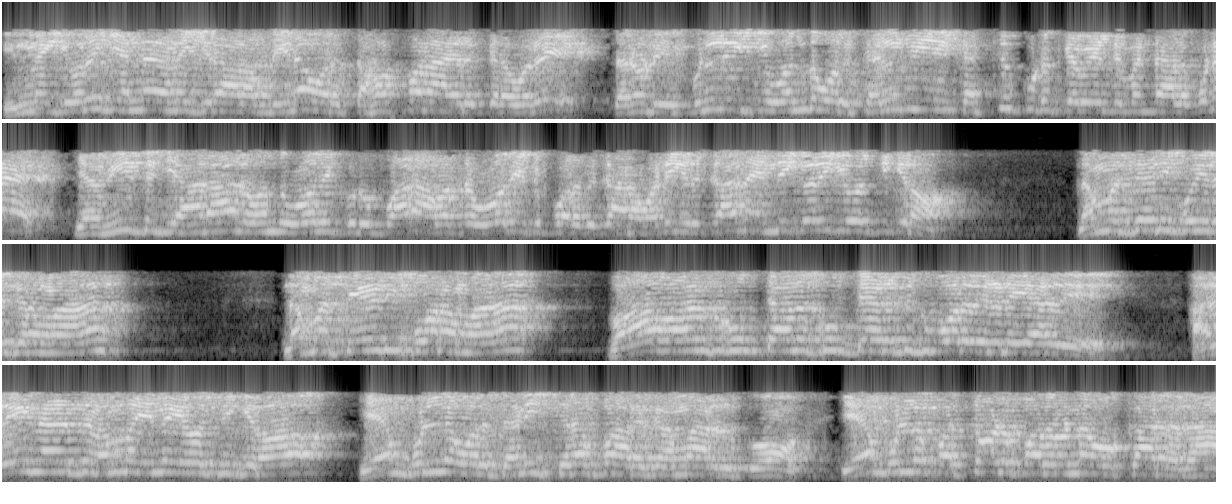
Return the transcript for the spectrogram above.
இன்னைக்கு வரைக்கும் என்ன நினைக்கிறார் அப்படின்னா ஒரு தகப்பனா இருக்கிறவரு தன்னுடைய பிள்ளைக்கு வந்து ஒரு கல்வியை கற்றுக் கொடுக்க வேண்டும் என்றாலும் கூட என் வீட்டுக்கு யாராவது வந்து ஓதி கொடுப்பாரு? அவர்கிட்ட ஓதிட்டு போறதுக்கான வழி இருக்கான்னு இன்னைக்கு வரைக்கும் யோசிக்கிறோம். நம்ம தேடி போயிருக்கிறோமா? நம்ம தேடி போறோமா? வாவான்னு கூப்பிட்டாலும் கூப்பிட்ட இடத்துக்கு போறது கிடையாது. அதே நேரத்தில் நம்ம என்ன யோசிக்கிறோம்? என் புள்ள ஒரு தனி சிறப்பா இருக்கிற மாதிரி இருக்கும். என் புள்ள பத்தோடு பதினொன்னா உட்காரதா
